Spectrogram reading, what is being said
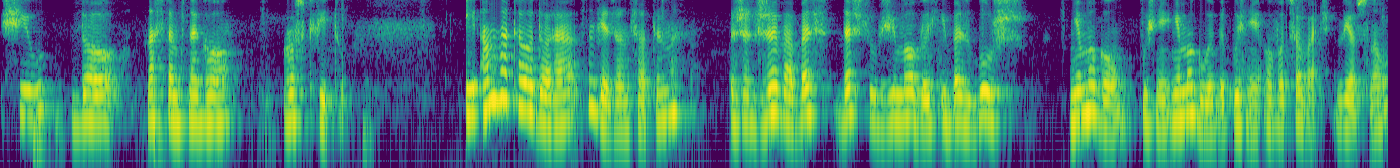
sił do następnego rozkwitu. I Amma Teodora, wiedząc o tym, że drzewa bez deszczów zimowych i bez burz nie mogą później, nie mogłyby później owocować wiosną,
